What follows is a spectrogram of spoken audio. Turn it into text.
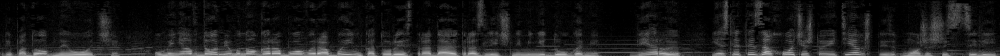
«Преподобный отче, у меня в доме много рабов и рабынь, которые страдают различными недугами. Верую, если ты захочешь, то и тех ты можешь исцелить.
